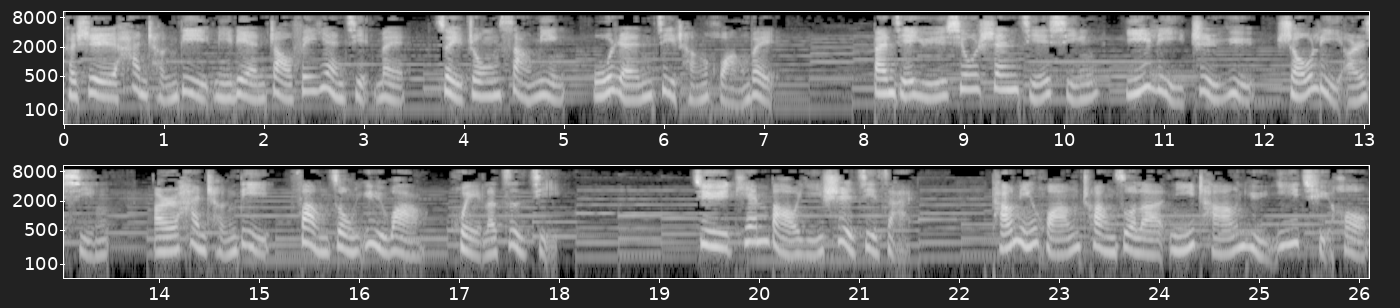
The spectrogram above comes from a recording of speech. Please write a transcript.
可是汉成帝迷恋赵飞燕姐妹，最终丧命，无人继承皇位。班婕妤修身节行，以礼治欲，守礼而行。而汉成帝放纵欲望，毁了自己。据《天宝遗事》记载，唐明皇创作了《霓裳羽衣曲》后，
